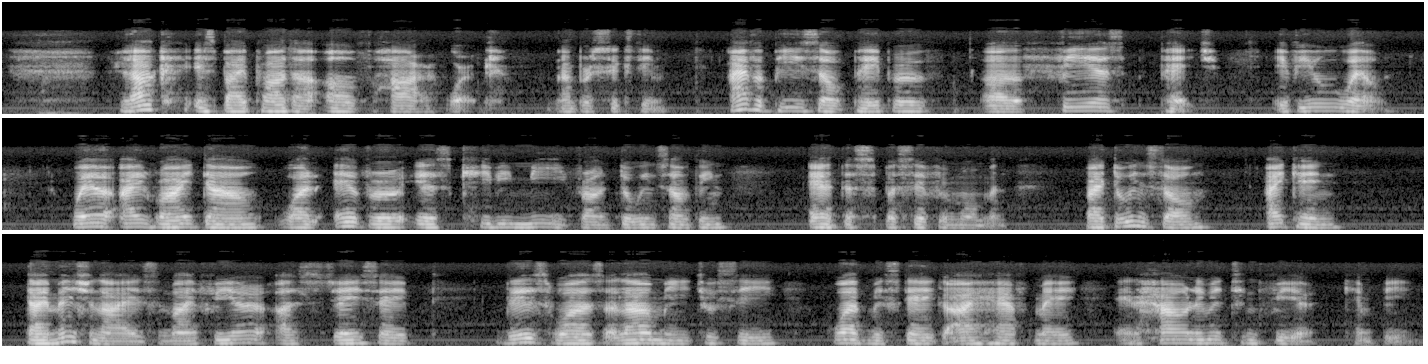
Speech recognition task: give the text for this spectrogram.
Luck is byproduct of hard work. Number 16. I have a piece of paper, a fierce page, if you will where I write down whatever is keeping me from doing something at the specific moment. By doing so, I can dimensionalize my fear as Jay said, this was allow me to see what mistake I have made and how limiting fear can be.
